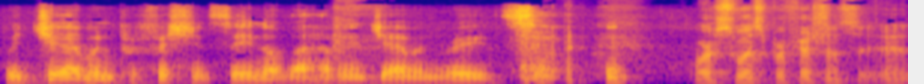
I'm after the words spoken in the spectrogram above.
with German proficiency, not that having German roots. Or Swiss proficiency, uh,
